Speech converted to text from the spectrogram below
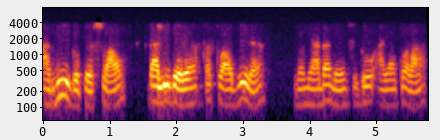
amigo pessoal da liderança atual do Irã, nomeadamente do Ayatollah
